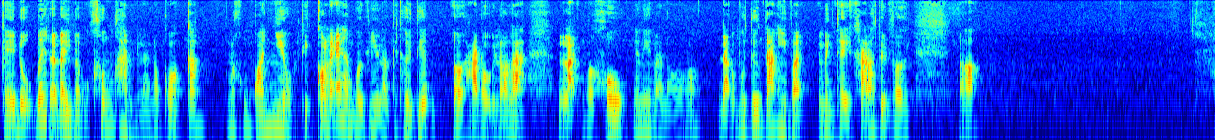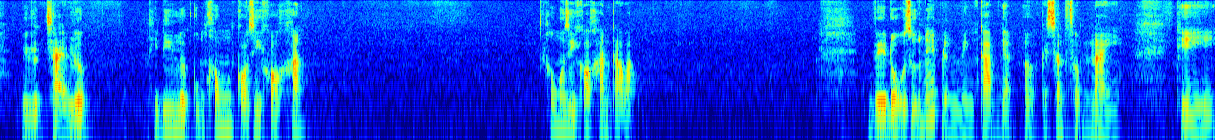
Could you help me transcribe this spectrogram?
cái độ bết ở đây nó cũng không hẳn là nó quá căng, nó không quá nhiều. Thì có lẽ là bởi vì là cái thời tiết ở Hà Nội nó là lạnh và khô, cho nên là nó đã có một tương tác như vậy, mình thấy khá là tuyệt vời. Đó. Vì việc trải lược thì đi lược cũng không có gì khó khăn. Không có gì khó khăn cả bạn về độ giữ nếp để mình cảm nhận ở cái sản phẩm này thì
